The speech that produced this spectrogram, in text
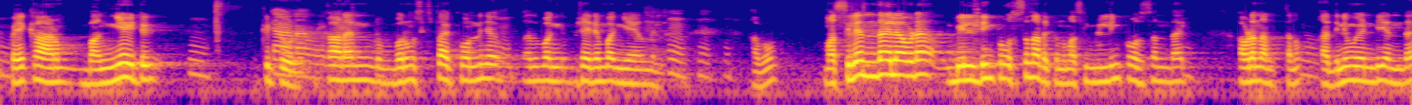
അപ്പൊ ഈ കാണും ഭംഗിയായിട്ട് കിട്ടുള്ളൂ. കാണാൻ വെറും സിക്സ് പാക്ക് കൊണ്ട് അത് ഭംഗി ശരീരം ഭംഗിയായിരുന്നില്ല. അപ്പം മസിൽ എന്തായാലും അവിടെ ബിൽഡിംഗ് പ്രോസസ്സ് നടക്കുന്നു. മസിൽ ബിൽഡിംഗ് പ്രോസസ്സ് എന്തായാലും അവിടെ നടത്തണം. അതിനു വേണ്ടി എന്താ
